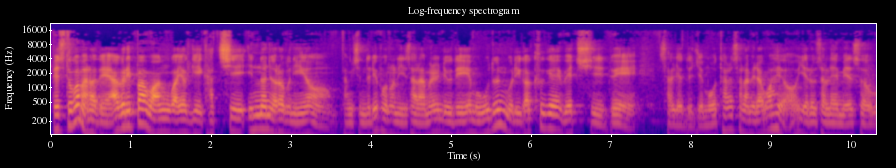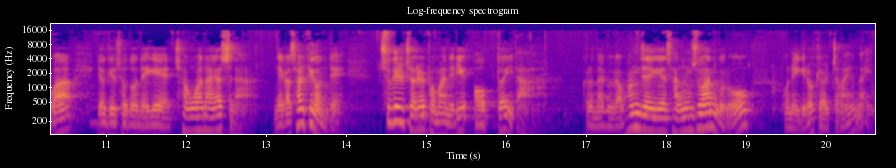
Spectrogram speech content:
베스도가 말하되 아그리빠 왕과 여기 같이 있는 여러분이여 당신들이 보는 이 사람을 유대의 모든 무리가 크게 외치되 살려두지 못할 사람이라고 하여 예루살렘에서와 여기서도 내게 청원하였으나 내가 살피건대 죽일 죄를 범한 일이 없더이다. 그러나 그가 황제에게 상소한 구로 보내기로 결정하였나이다.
